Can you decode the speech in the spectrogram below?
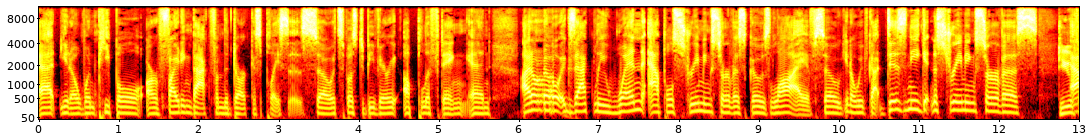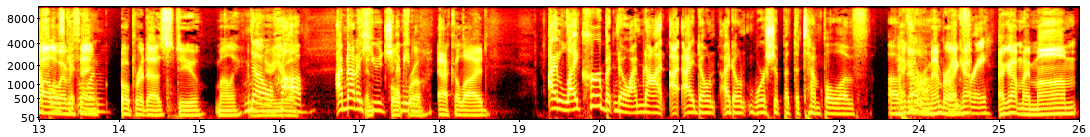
at you know when people are fighting back from the darkest places so it's supposed to be very uplifting and i don't know exactly when apple's streaming service goes live so you know we've got disney getting a streaming service Do you follow Apple's getting everything. Oprah does? Do you, Molly? I no mean, you uh, i'm not a huge i mean acolyte. i like her but no i'm not i, I don't i don't worship at the temple of, of I gotta uh, remember, I got I got my mom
